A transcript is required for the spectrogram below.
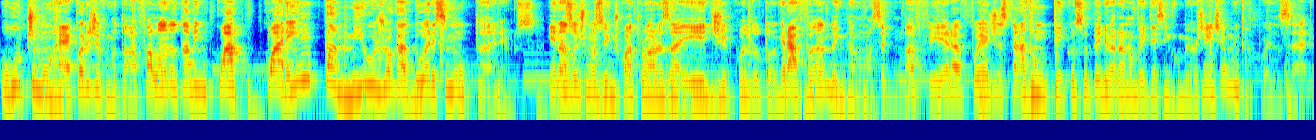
O último recorde, como eu tava falando, tava em 40 mil jogadores simultâneos. E nas últimas 24 horas aí de quando eu tô gravando, então numa segunda-feira, foi registrado um pico superior a 95 mil. Gente, é muita coisa, sério.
